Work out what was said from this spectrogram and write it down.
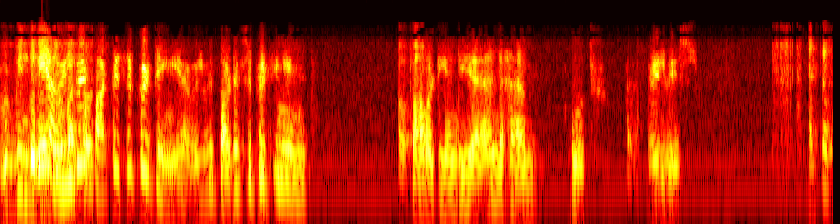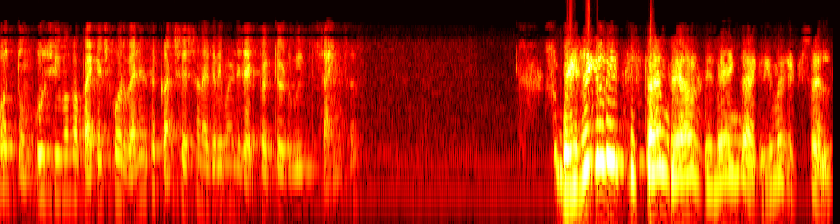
Would be in the range Yeah, we'll be participating. Yeah, we'll be participating in Okay. power T&D and HAM, both railways. And sir, for Tumkur Shimoga package 4, when is the concession agreement is expected to be signed, sir? So basically, this time they are delaying the agreement itself.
